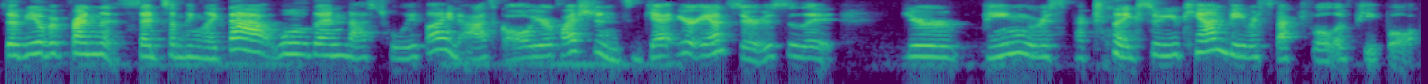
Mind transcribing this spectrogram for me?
So if you have a friend that said something like that well then that's totally fine. Ask all your questions. Get your answers so that you're being respectful, like so you can be respectful of people.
